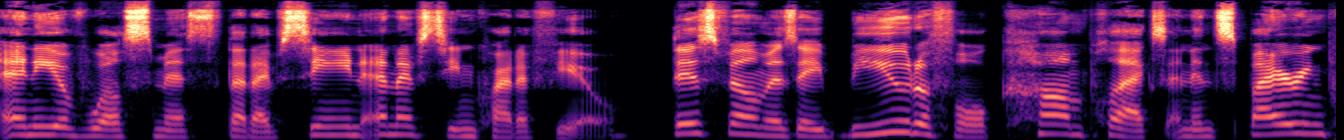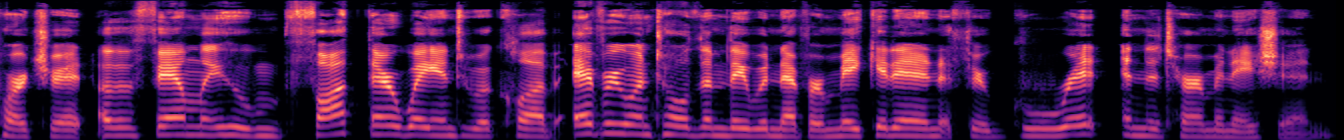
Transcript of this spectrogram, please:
any of Will Smith's that I've seen, and I've seen quite a few. This film is a beautiful, complex, and inspiring portrait of a family who fought their way into a club everyone told them they would never make it in through grit and determination.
